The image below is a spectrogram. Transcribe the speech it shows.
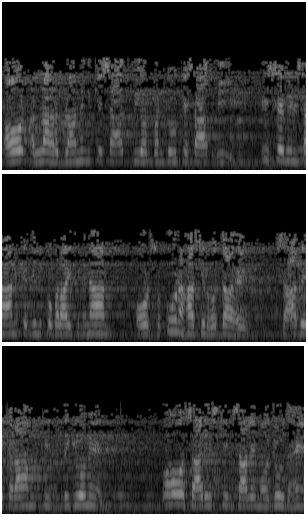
اور اللہ رب العالمین کے ساتھ بھی اور بندوں کے ساتھ بھی۔ اس سے بھی انسان کے دل کو بڑا اطمینان اور سکون حاصل ہوتا ہے۔ صحابہ کرام کی زندگیوں میں بہت ساری اس کی مثالیں موجود ہیں۔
